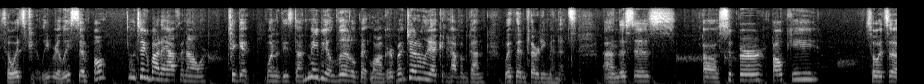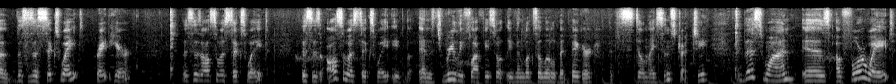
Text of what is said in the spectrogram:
so it's really really simple it'll take about a half an hour to get one of these done. Maybe a little bit longer, but generally I can have them done within 30 minutes. And this is uh, super bulky. So it's a, this is a six weight right here. This is also a six weight. This is also a six weight and it's really fluffy so it even looks a little bit bigger but it's still nice and stretchy. This one is a four weight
